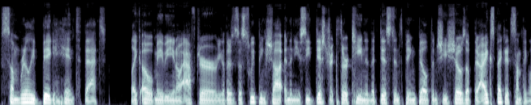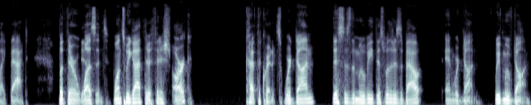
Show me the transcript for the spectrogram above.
some really big hint that, like, oh, maybe, you know, after, you know, there's a sweeping shot and then you see District 13 in the distance being built and she shows up there. I expected something like that, but there Yeah. wasn't. Once we got the finished arc, cut the credits. We're done. This is the movie. This is what it is about. And we're done. We've moved on.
